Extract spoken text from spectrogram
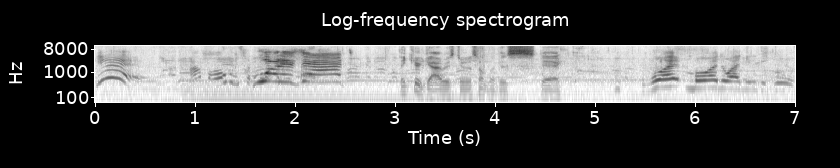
Yeah, I'm always. What is that? I think your guy was doing something with his stick. What more do I need to do?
